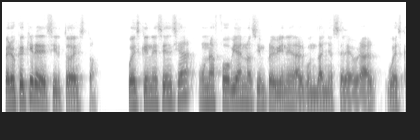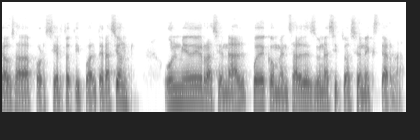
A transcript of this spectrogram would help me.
¿Pero qué quiere decir todo esto? Pues que en esencia una fobia no siempre viene de algún daño cerebral o es causada por cierto tipo de alteración. Un miedo irracional puede comenzar desde una situación externa,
